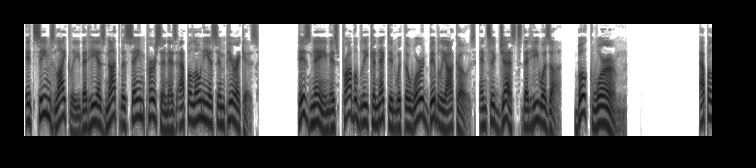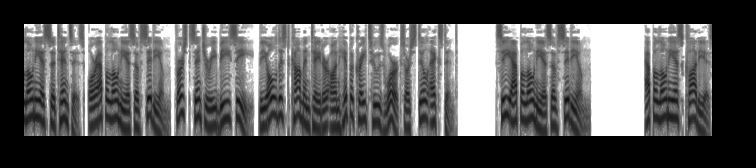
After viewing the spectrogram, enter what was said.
It seems likely that he is not the same person as Apollonius Empiricus. His name is probably connected with the word bibliakos, and suggests that he was a bookworm Apollonius Citiensis, or Apollonius of Citium, 1st century BC, the oldest commentator on Hippocrates whose works are still extant. See Apollonius of Citium. Apollonius Claudius,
